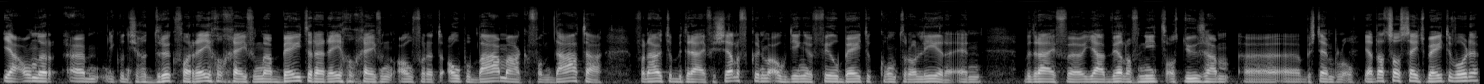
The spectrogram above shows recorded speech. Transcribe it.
ja, onder, um, ik wil niet zeggen druk van regelgeving, maar betere regelgeving over het openbaar maken van data vanuit de bedrijven zelf, kunnen we ook dingen veel beter controleren. En bedrijven ja, wel of niet als duurzaam uh, bestempelen. Ja, dat zal steeds beter worden.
